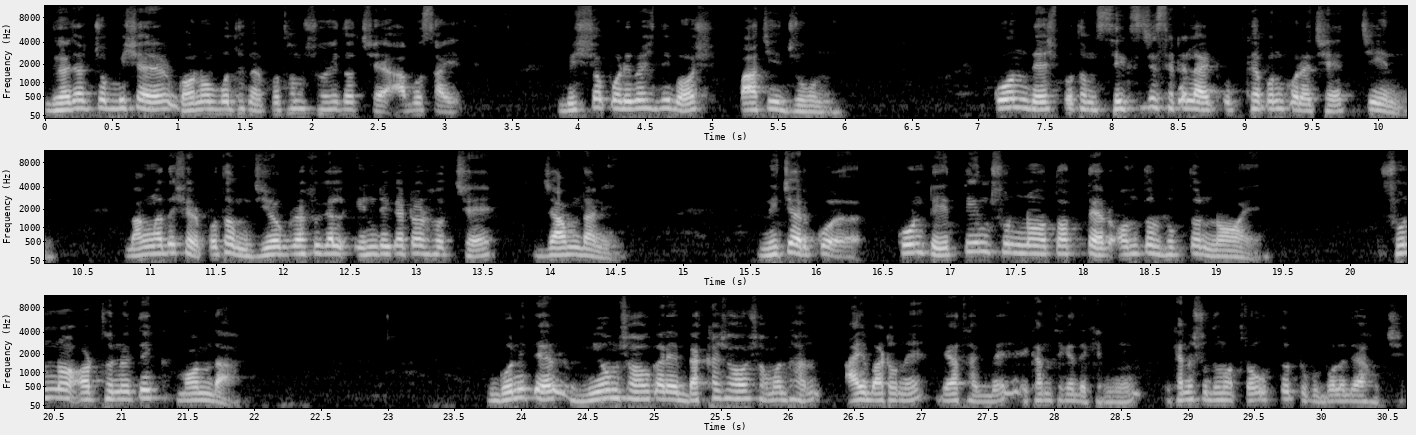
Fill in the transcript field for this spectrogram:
দুই হাজার চব্বিশের গণ প্রথম শহীদ হচ্ছে আবু সাইদ। বিশ্ব পরিবেশ দিবস পাঁচই জুন। কোন দেশ প্রথম সিক্স জি স্যাটেলাইট উৎক্ষেপণ করেছে? চীন। বাংলাদেশের প্রথম জিওগ্রাফিক্যাল ইন্ডিকেটর হচ্ছে জামদানি। নিচের কোনটি তিন শূন্য তত্ত্বের অন্তর্ভুক্ত নয়। শূন্য অর্থনৈতিক মন্দা। গণিতের নিয়ম সহকারে ব্যাখ্যা সহ সমাধান আই বাটনে দেয়া থাকবে, এখান থেকে দেখে নিন। এখানে শুধুমাত্র উত্তরটুকু বলে দেওয়া হচ্ছে।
